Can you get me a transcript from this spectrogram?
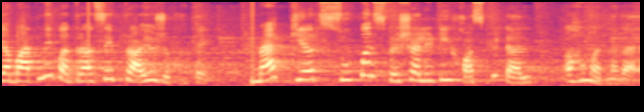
या बातमीपत्राचे प्रायोजक होते. Mac care super speciality hospital Ahmednagar.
